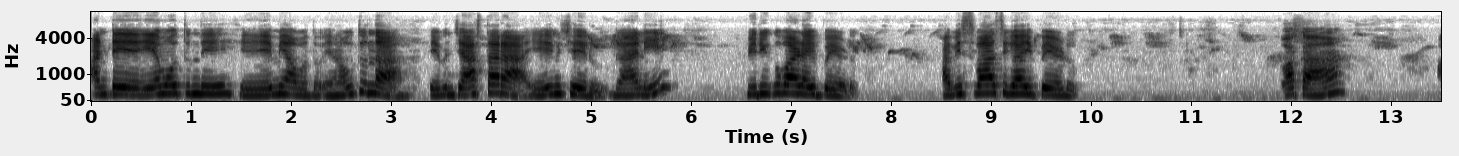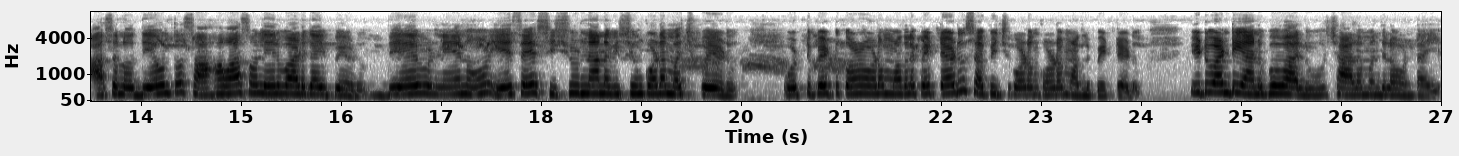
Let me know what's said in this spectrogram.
అంటే ఏమవుతుంది? ఏమీ అవ్వదు. ఏమవుతుందా? ఏమి చేస్తారా? ఏమి చేయరు. కానీ పిరిగివాడైపోయాడు అవిశ్వాసిగా అయిపోయాడు. ఒక అసలు దేవునితో సహవాసం లేనివాడిగా అయిపోయాడు. దేవుడు నేను ఏసే శిష్యుడిని అన్న విషయం కూడా మర్చిపోయాడు. ఒట్టు పెట్టుకోవడం మొదలుపెట్టాడు శపించుకోవడం కూడా మొదలుపెట్టాడు. ఇటువంటి అనుభవాలు చాలామందిలో ఉంటాయి.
